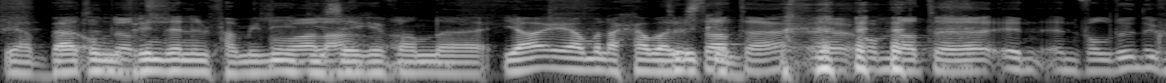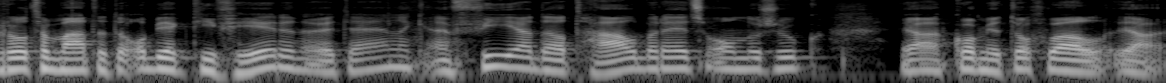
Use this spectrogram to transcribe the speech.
Ja, buiten omdat- vrienden en familie die zeggen van eh, ja, ja, maar dat gaat wel Dus lukken. dat, hè, eh, om dat eh, in, in voldoende grote mate te objectiveren uiteindelijk. En via dat haalbaarheidsonderzoek ja, kom je toch wel, ja,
